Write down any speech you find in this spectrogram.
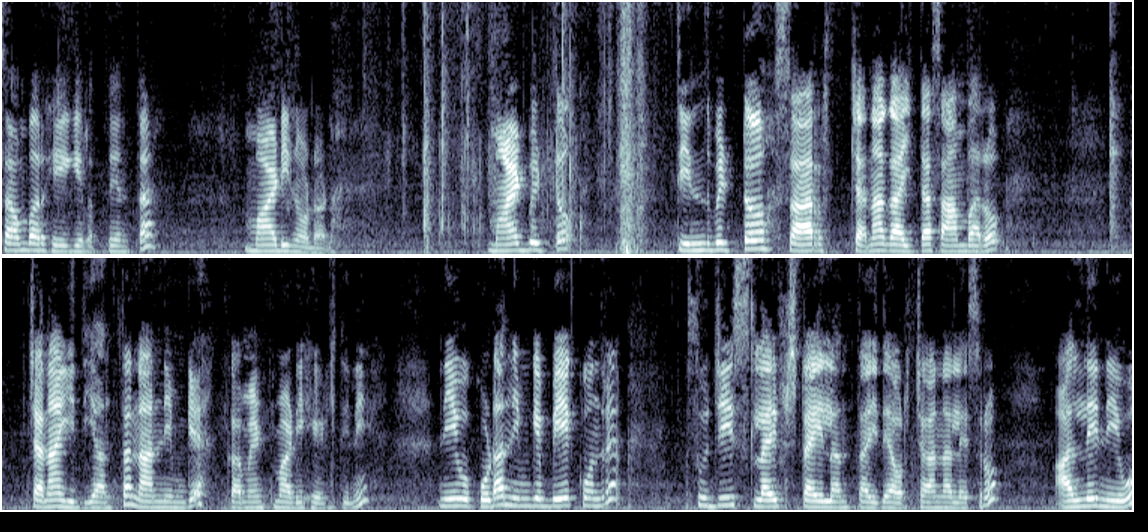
ಸಾಂಬಾರು ಹೇಗಿರುತ್ತೆ ಅಂತ ಮಾಡಿ ನೋಡೋಣ. ಮಾಡಿಬಿಟ್ಟು, ತಿಂದ್ಬಿಟ್ಟು ಸಾರು ಚೆನ್ನಾಗಾಯ್ತಾ ಸಾಂಬಾರು? ಚೆನ್ನಾಗಿದೆಯಾ ಅಂತ ನಾನು ನಿಮಗೆ ಕಮೆಂಟ್ ಮಾಡಿ ಹೇಳ್ತೀನಿ. ನೀವು ಕೂಡ ನಿಮಗೆ ಬೇಕು ಅಂದರೆ ಸುಜೀಸ್ ಲೈಫ್ ಸ್ಟೈಲ್ ಅಂತ ಇದೆ ಅವ್ರ ಚಾನಲ್ ಹೆಸರು. ಅಲ್ಲಿ ನೀವು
